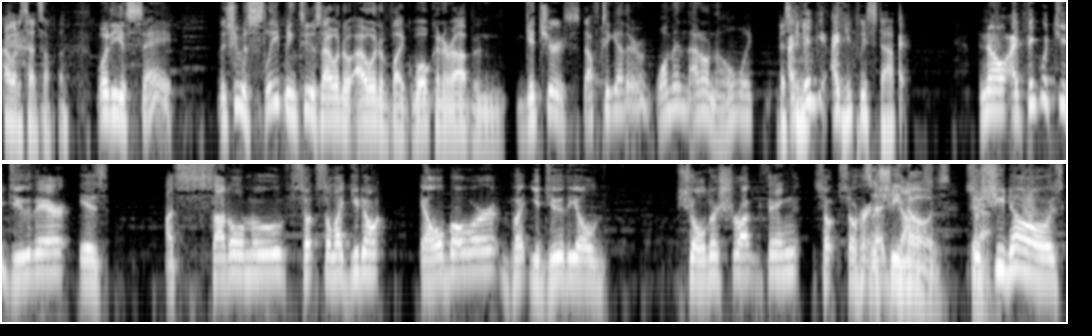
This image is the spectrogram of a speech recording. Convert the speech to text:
I would have said something. what do you say? And she was sleeping too, so I would have I would have like woken her up and get your stuff together, woman. I don't know. Like Miss, I can think you, I- can you please stop? No, I think what you do there is a subtle move. So, so like you don't elbow her, but you do the old shoulder shrug thing. So, so her So head she jumps. knows. So Yeah. she knows,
